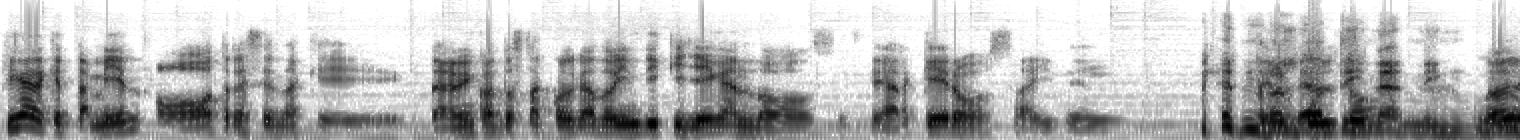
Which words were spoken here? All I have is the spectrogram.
Fíjate que también otra escena que también cuando está colgado Indy que llegan los este, arqueros ahí del, no le atina ninguno.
